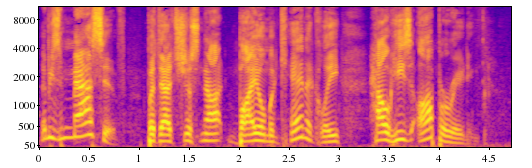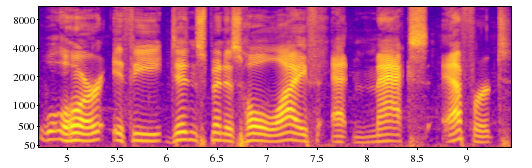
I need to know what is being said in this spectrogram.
I mean, he's massive, but that's just not biomechanically how he's operating. Or if he didn't spend his whole life at max effort,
